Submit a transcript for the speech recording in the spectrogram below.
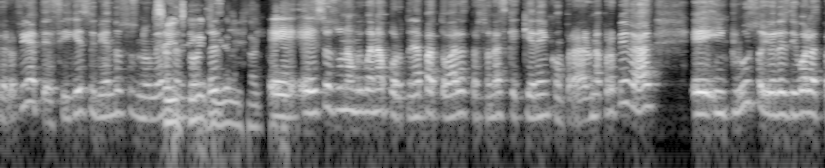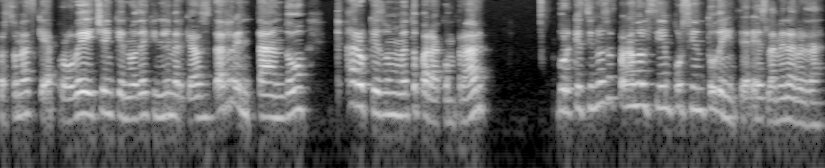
pero fíjate, sigue subiendo sus números. entonces, eh, eso es una muy buena oportunidad para todas las personas que quieren comprar una propiedad. Eh, incluso yo les digo a las personas que aprovechen, que no dejen el mercado. Si estás rentando, claro que es un momento para comprar, porque si no estás pagando el 100% de interés, la mera verdad.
